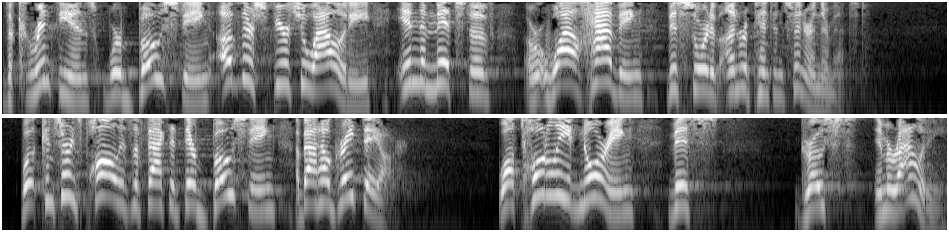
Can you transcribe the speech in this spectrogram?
the Corinthians were boasting of their spirituality in the midst of, or while having this sort of unrepentant sinner in their midst. What concerns Paul is the fact that they're boasting about how great they are, while totally ignoring this gross immorality.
